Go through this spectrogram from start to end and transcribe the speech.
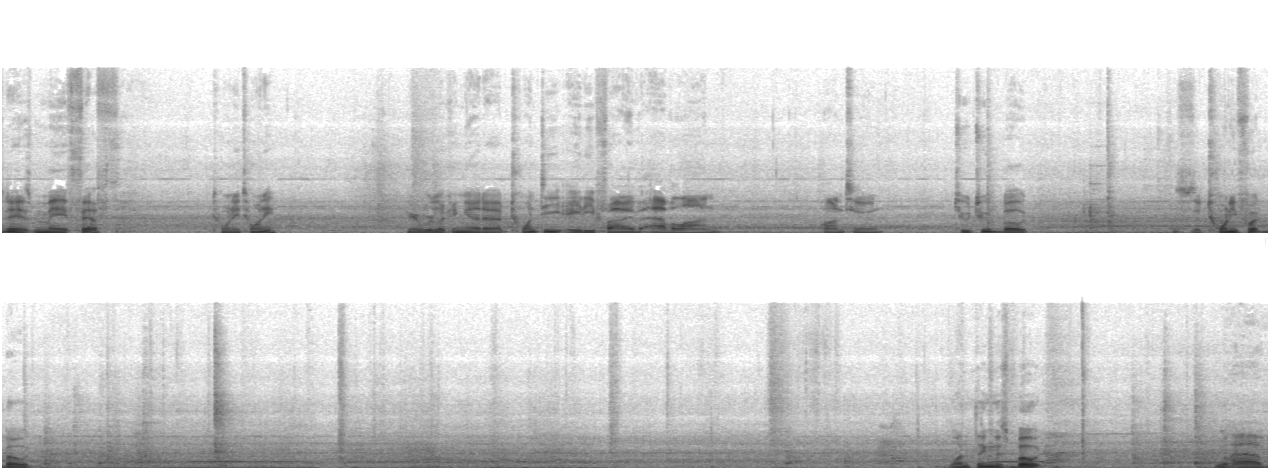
Today is May 5th, 2020. Here we're looking at a 2085 Avalon pontoon. Two tube boat. This is a 20 foot boat. One thing this boat will have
